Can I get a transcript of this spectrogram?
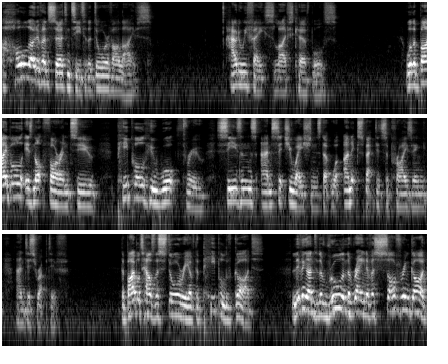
a whole load of uncertainty to the door of our lives. How do we face life's curveballs? Well, the Bible is not foreign to people who walked through seasons and situations that were unexpected, surprising, and disruptive. The Bible tells the story of the people of God living under the rule and the reign of a sovereign God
